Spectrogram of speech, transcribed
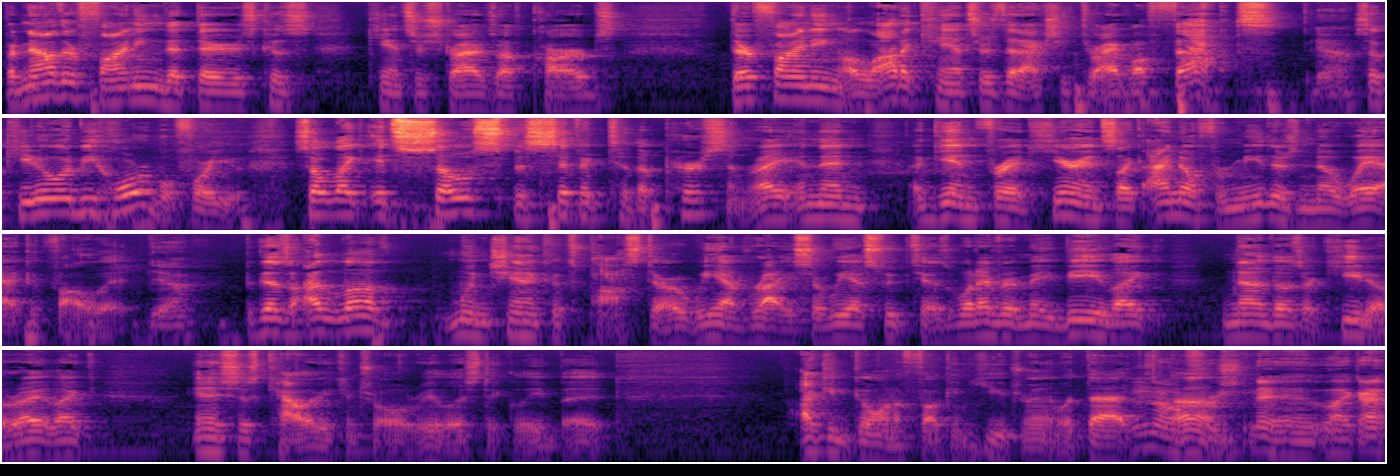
But now they're finding that there's because cancer strives off carbs. They're finding a lot of cancers that actually thrive off fats. Yeah. So keto would be horrible for you. So like it's so specific to the person, right? And then again for adherence, like I know for me, there's no way I could follow it Yeah. because I love when Shannon cooks pasta or we have rice or we have sweet potatoes, whatever it may be. Like none of those are keto, right? Like, and it's just calorie control realistically. But I could go on a fucking huge rant with that. No, Um, for sure. Yeah, like I,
